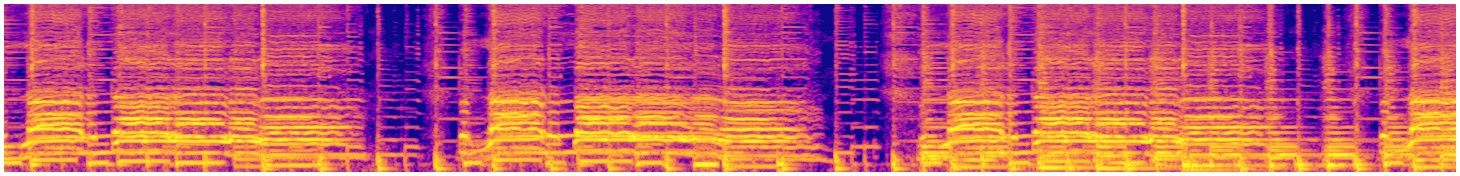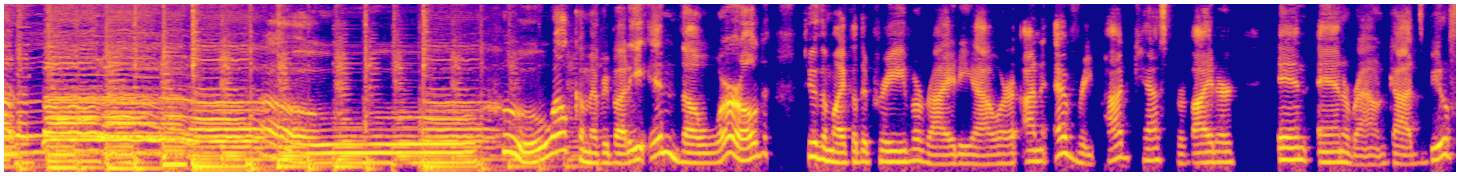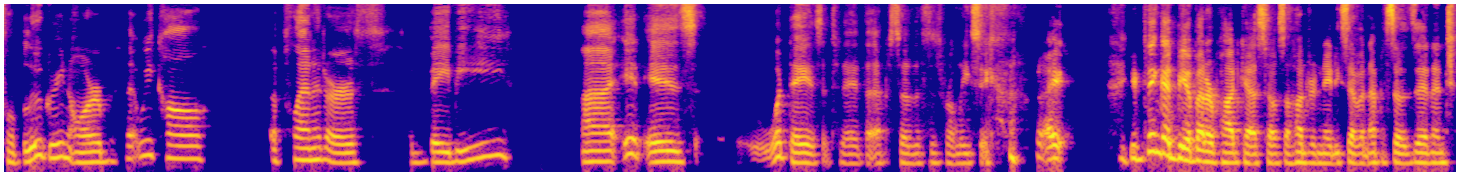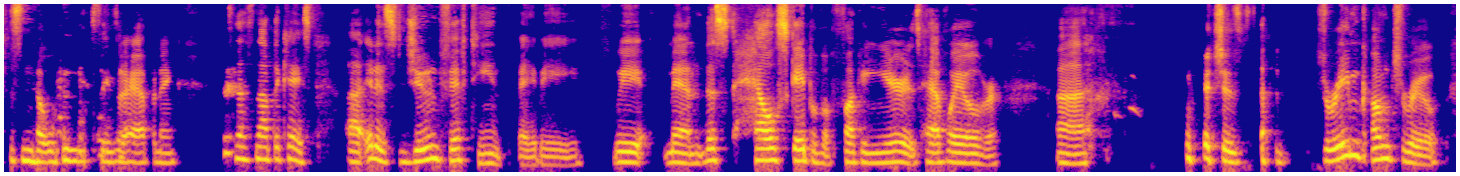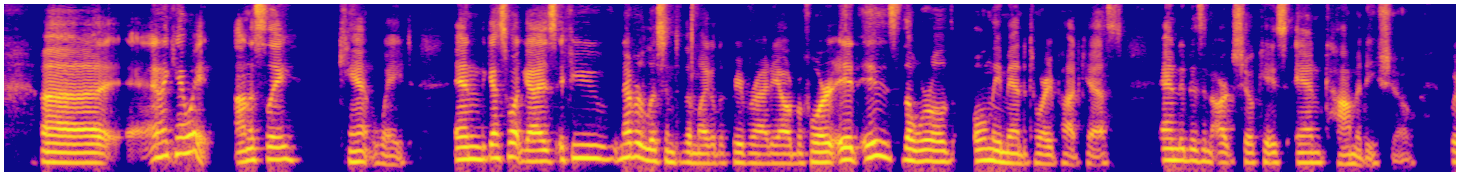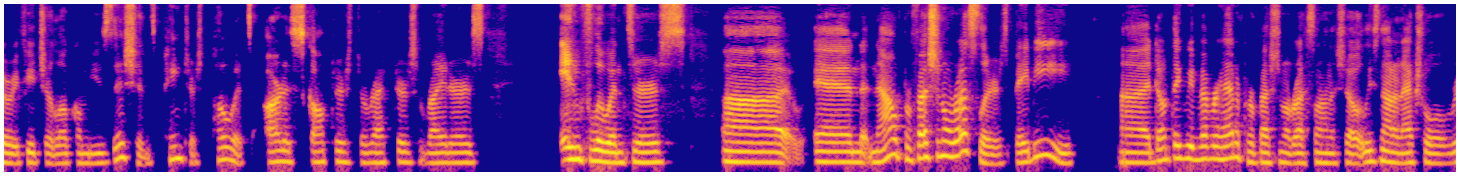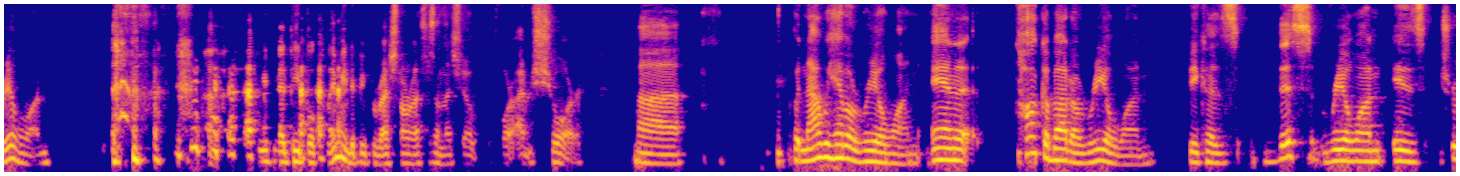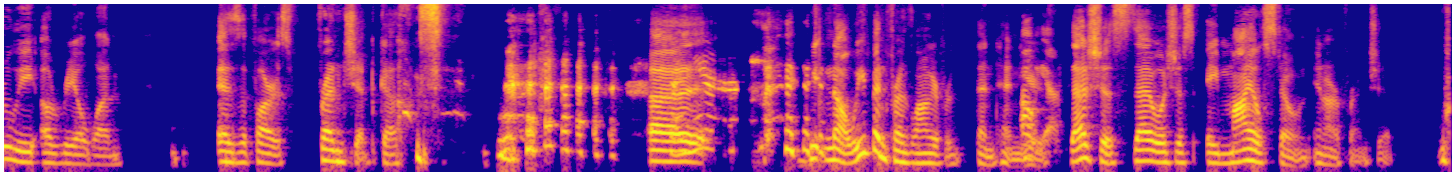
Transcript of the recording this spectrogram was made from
Oh, welcome everybody in the world to the Michael Duprey Variety Hour on every podcast provider in and around God's beautiful blue green orb that we call a planet Earth, baby. Uh, it is what day is it today? The episode this is releasing, right? You'd think I'd be a better podcast host 187 episodes in and just know when these things are happening. That's not the case. Uh, it is June 15th, baby. We, man, this hellscape of a fucking year is halfway over, uh, which is dream come true. Uh, and I can't wait. Honestly, can't wait. And guess what, guys? If you've never listened to the Michael Duprey Variety Hour before, it is the world's only mandatory podcast, and it is an art showcase and comedy show where we feature local musicians, painters, poets, artists, sculptors, directors, writers, influencers, uh, and now professional wrestlers, baby. I don't think we've ever had a professional wrestler on the show, at least not an actual real one. Uh, we've had people claiming to be professional wrestlers on the show before, I'm sure. Uh, but now we have a real one. And talk about a real one because this real one is truly a real one as far as friendship goes. uh. we, no, we've been friends longer for than 10 years. Oh, yeah. That's just, that was just a milestone in our friendship.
